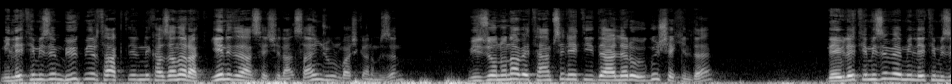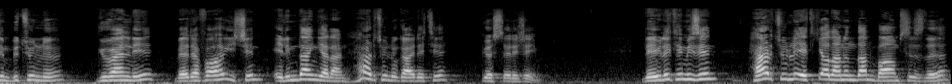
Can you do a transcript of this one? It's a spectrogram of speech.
milletimizin büyük bir takdirini kazanarak yeniden seçilen Sayın Cumhurbaşkanımızın vizyonuna ve temsil ettiği değerlere uygun şekilde devletimizin ve milletimizin bütünlüğü, güvenliği ve refahı için elimden gelen her türlü gayreti göstereceğim. Devletimizin her türlü etki alanından bağımsızlığı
